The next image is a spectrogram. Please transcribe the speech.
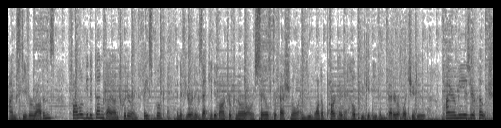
I'm Steve Robbins. Follow Get It Done Guy on Twitter and Facebook, and if you're an executive entrepreneur or sales professional and you want a partner to help you get even better at what you do, hire me as your coach.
